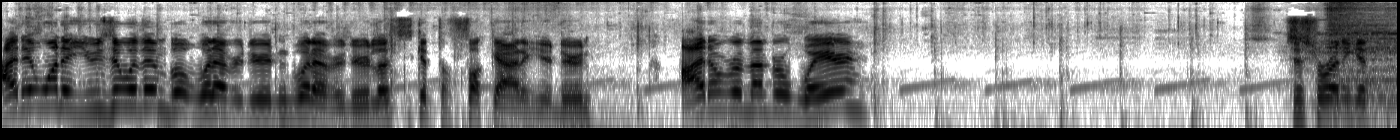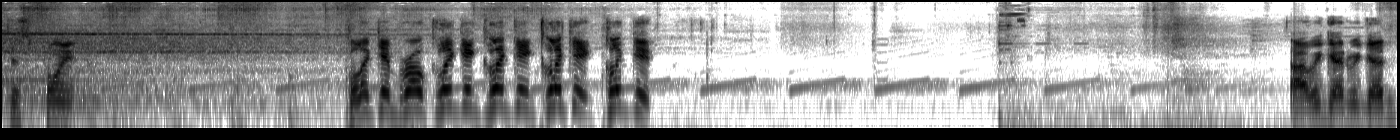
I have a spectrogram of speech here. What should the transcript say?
I didn't want to use it with him, but whatever, dude. Whatever, dude. Let's just get the fuck out of here, dude. I don't remember where. Just running at this point. Click it, bro. Click it, click it, click it, click it. Are we good? We good?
